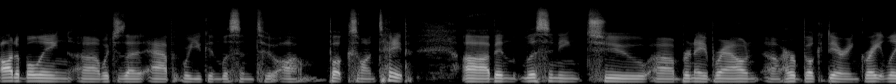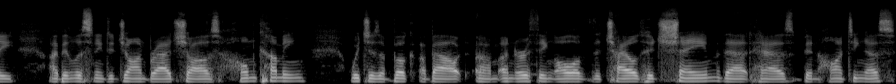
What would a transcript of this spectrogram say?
Audibling, uh, which is an app where you can listen to um, books on tape. Uh, I've been listening to uh, Brene Brown, uh, her book Daring Greatly. I've been listening to John Bradshaw's Homecoming, which is a book about um, unearthing all of the childhood shame that has been haunting us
